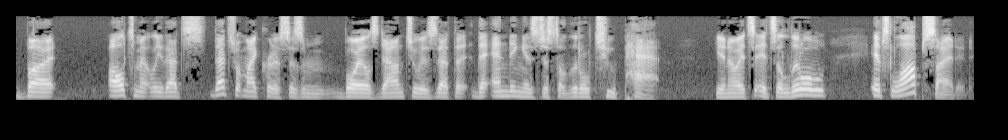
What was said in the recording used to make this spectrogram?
but ultimately, that's that's what my criticism boils down to: is that the the ending is just a little too pat. You know, it's it's a little it's lopsided.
